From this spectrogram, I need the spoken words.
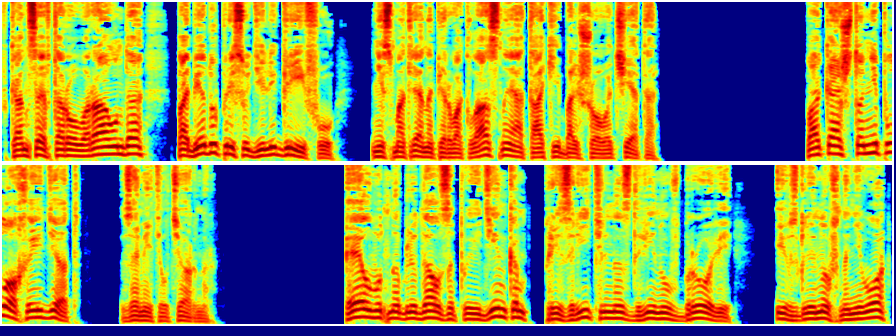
В конце второго раунда победу присудили Грифу, несмотря на первоклассные атаки Большого Чета. «Пока что неплохо идет», — заметил Тернер. Элвуд наблюдал за поединком, презрительно сдвинув брови, и, взглянув на него,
